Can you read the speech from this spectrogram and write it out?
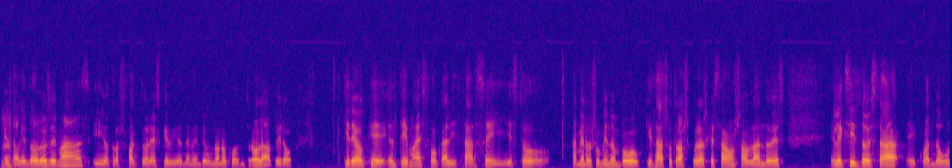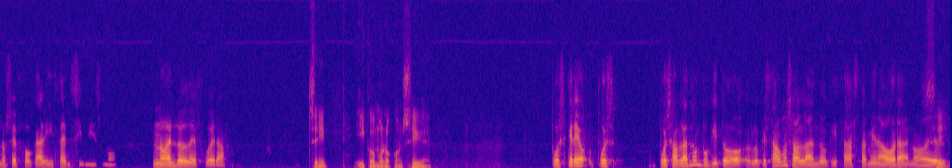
el talento de los demás y otros factores que evidentemente uno no controla, pero creo que el tema es focalizarse y esto también resumiendo un poco quizás otras cosas que estábamos hablando es el éxito está eh, cuando uno se focaliza en sí mismo, no en lo de fuera. Sí, ¿y cómo lo consigue? Pues creo, pues pues hablando un poquito, lo que estábamos hablando quizás también ahora, ¿no? El,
